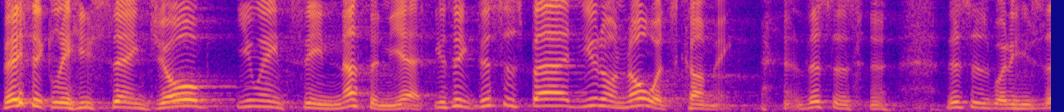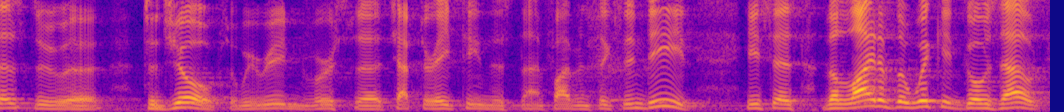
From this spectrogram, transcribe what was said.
basically he's saying, Job, you ain't seen nothing yet. You think this is bad? You don't know what's coming. this, is, this is what he says to, uh, to Job. So we read in verse uh, chapter 18 this time, five and six. Indeed, he says, the light of the wicked goes out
